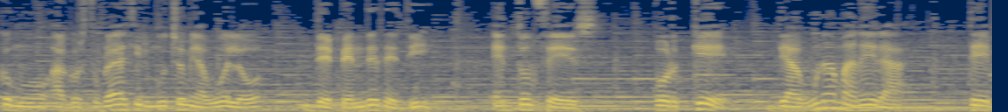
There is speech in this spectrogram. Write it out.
como acostumbra a decir mucho mi abuelo, depende de ti. Entonces, ¿Por qué de alguna manera te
